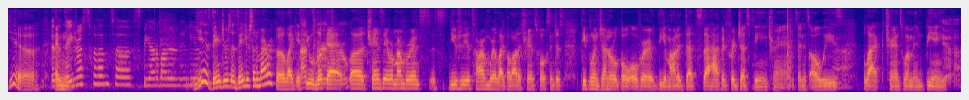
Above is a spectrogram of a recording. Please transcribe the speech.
Yeah. Is And- it dangerous for them to speak out about it in India? Yeah, it's dangerous. It's dangerous in America. Like if you look at uh, Trans Day Remembrance, it's usually a time where like a lot of trans folks and just people in general go over the amount of deaths that happen for just being trans, and it's always Yeah. Black trans women being Yeah.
